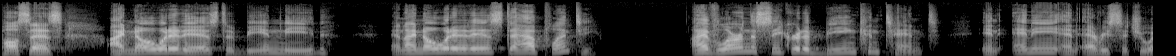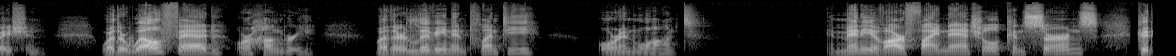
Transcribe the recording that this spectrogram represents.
Paul says, I know what it is to be in need, and I know what it is to have plenty. I have learned the secret of being content in any and every situation, whether well fed or hungry, whether living in plenty or in want. And many of our financial concerns could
